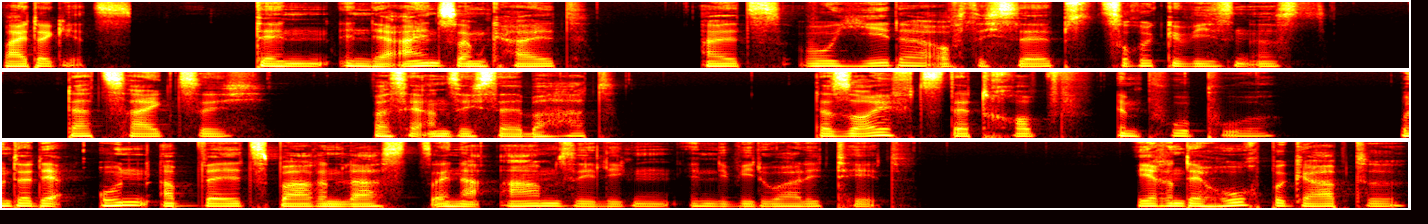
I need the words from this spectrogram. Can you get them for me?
Weiter geht's. Denn in der Einsamkeit, als wo jeder auf sich selbst zurückgewiesen ist, da zeigt sich, was er an sich selber hat. Da seufzt der Tropf im Purpur unter der unabwälzbaren Last seiner armseligen Individualität, während der Hochbegabte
